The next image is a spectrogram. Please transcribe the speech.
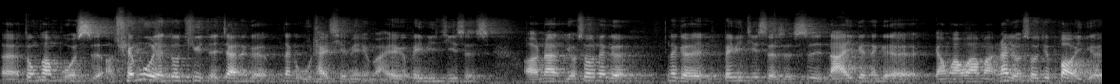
呃，东方博士啊，全部人都聚集在那个那个舞台前面，有吗？还有一个 Baby Jesus 啊，那有时候那个那个 Baby Jesus 是拿一个那个洋娃娃嘛，那有时候就抱一个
